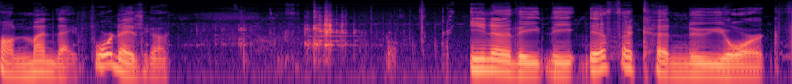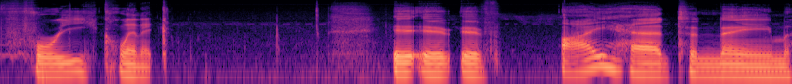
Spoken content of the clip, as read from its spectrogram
on Monday, four days ago. You know the the Ithaca, New York free clinic. If, if I had to name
